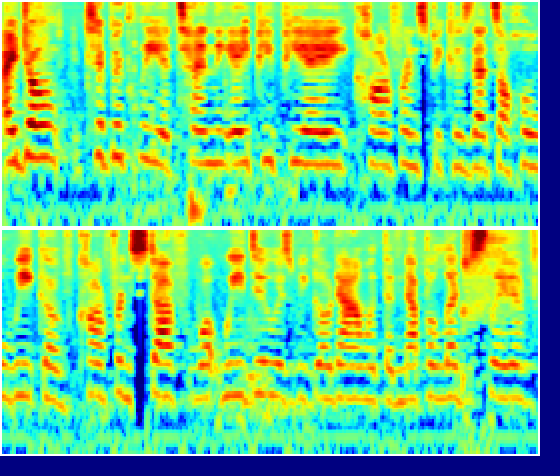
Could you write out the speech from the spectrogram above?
I don't typically attend the APPA conference because that's a whole week of conference stuff. What we do is we go down with the NEPPA Legislative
